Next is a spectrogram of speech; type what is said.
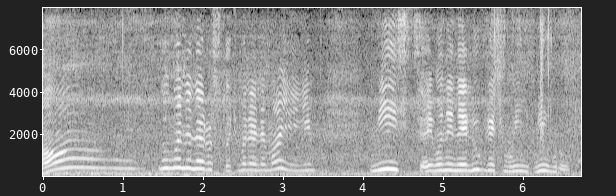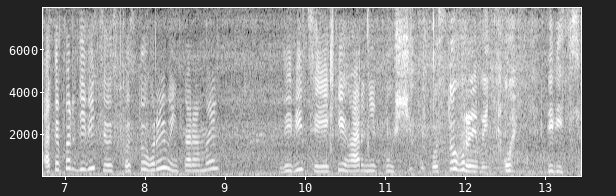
Ой, ну в мене не ростуть, в мене немає їм місця і вони не люблять мій, мій ґрунт. А тепер дивіться, ось по 100 гривень карамель. Дивіться, які гарні кущики. По 100 гривень. Ой, дивіться,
